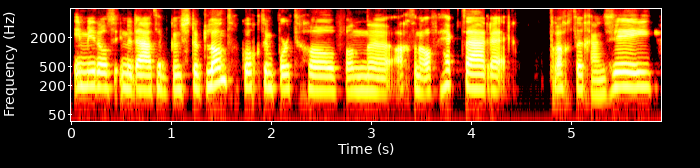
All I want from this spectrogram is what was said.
inmiddels inderdaad heb ik een stuk land gekocht in Portugal van uh, eh, 8,5 hectare. Prachtig aan zee.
